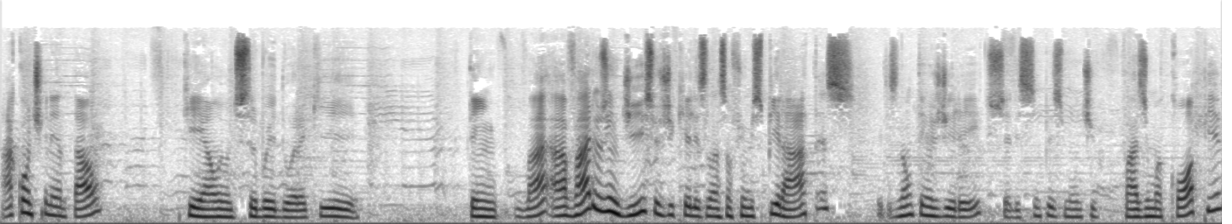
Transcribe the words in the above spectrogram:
a Continental, que é uma distribuidora que tem há vários indícios de que eles lançam filmes piratas, eles não têm os direitos, eles simplesmente fazem uma cópia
